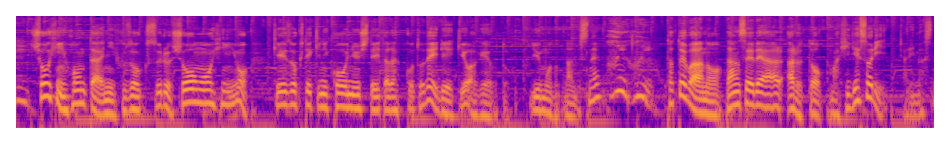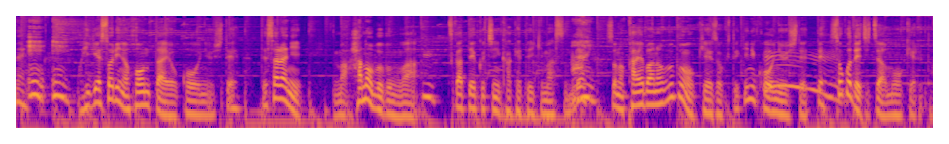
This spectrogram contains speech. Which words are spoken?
ええ商品本体に付属する消耗品を継続的に購入していただくことで利益を上げようというものなんですね。はいはい例えばあの男性であると、まあ、ひげ剃りありますね。ええええひげ剃りの本体を購入してでさらに、まあ、歯の部分はうん。使っていくうちに欠けていきますんで、はい。その替え刃の部分を継続的に購入していってうん。そこで実は儲けると。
